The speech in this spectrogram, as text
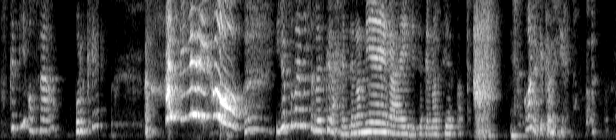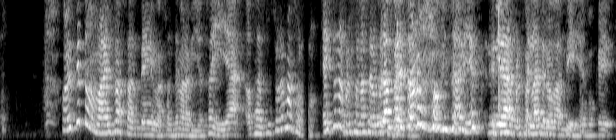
pues, ¿qué tío? O sea, ¿por qué? Así me dijo. Y yo, pues, hay muchas veces que la gente lo niega y dice que no es cierto. Ah, ahora sí que no es cierto. Bueno, es que tu mamá es bastante, bastante maravillosa y ella, o sea, sus problemas son no. Es una persona cero La persona no binaria es, es una persona cero, sí, como que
